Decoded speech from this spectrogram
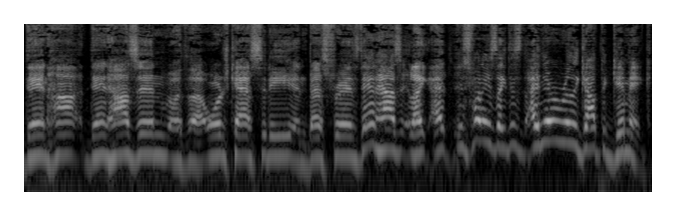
Dan ha- Danhausen with uh, Orange Cassidy and Best Friends. Danhausen, like I, it's funny, it's like this. I never really got the gimmick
